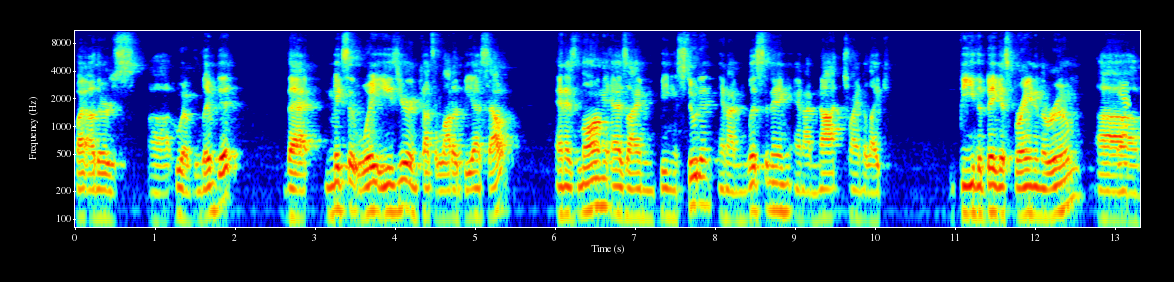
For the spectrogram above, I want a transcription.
by others uh, who have lived it that makes it way easier and cuts a lot of BS out. And as long as I'm being a student and I'm listening and I'm not trying to like be the biggest brain in the room, um, Yeah.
